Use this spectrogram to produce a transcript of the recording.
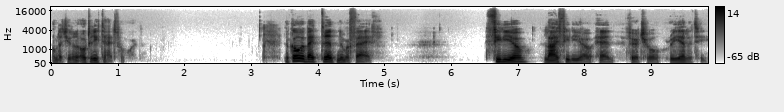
omdat je er een autoriteit van wordt. Dan komen we bij trend nummer 5. Video, live video en virtual reality.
